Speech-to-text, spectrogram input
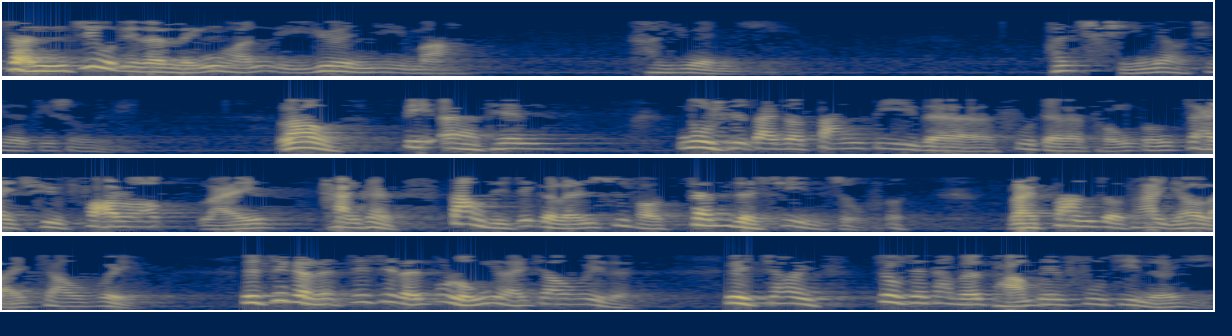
拯救你的灵魂，你愿意吗？他愿意，很奇妙，亲爱的弟兄妹。然后第二天，牧师带着当地的负责的同工再去 follow up 来看看到底这个人是否真的信主，来帮助他以后来教会。所以这个人这些人不容易来教会的，因为教会就在他们旁边附近而已。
